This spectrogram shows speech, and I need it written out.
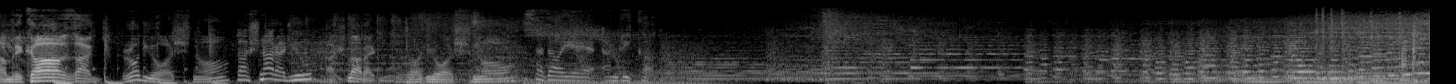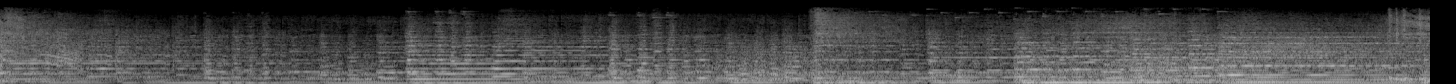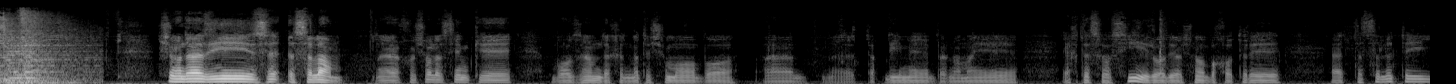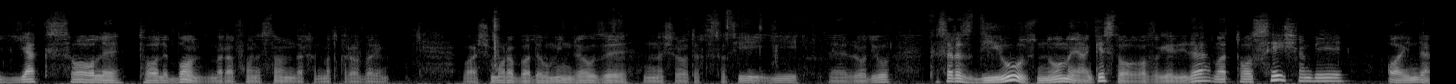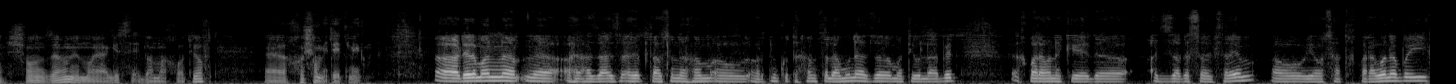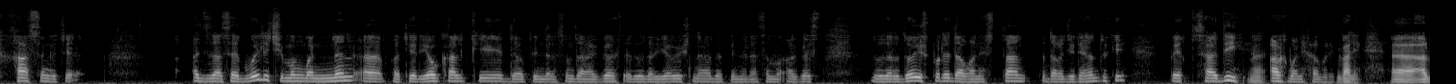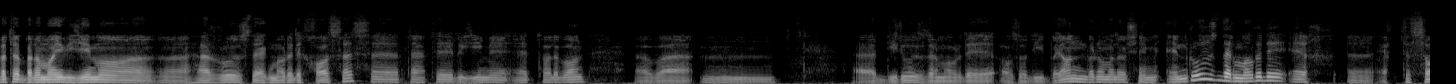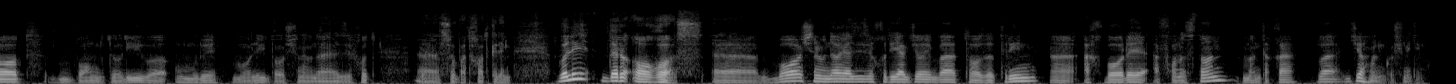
امریکا غږ رادیو آشنا. آشنا رادیو. آشنا رادیو. رادیو آشنا. صدای امریکا شنونده عزیز سلام. خوشحال هستیم که باز هم در خدمت شما با تقدیم برنامه اختصاصی رادیو آشنا به خاطر تسلط یک سال طالبان بر افغانستان در خدمت قرار داریم و شما را به دومین روز نشرات اختصاصی ای رادیو که سر از دیروز نوم اگست آغاز گردیده و تا سه شنبه آینده 16 ماه اگست ادامه خواهد یافت. خوش آمدید میگم. ډیر من حضرت صاحب تاسو نه هم او اردوونکو ته هم سلامونه. زه متي الله عابد خبرونه کې د عزیزاده صاحب یم او یو سات خبرونه به خاص څنګه چې عزیزاده صاحب ویل چې موږ نن په تیر یو کال کې د 15 د اگست 2021 نه د 15 اگست 2022 پورې د افغانستان په دغه جریاناتو کې په اقتصادي. اړخ باندې خبرې کوو. بله البته برنامه ویژه ما هر روز در یک مورد خاص است تحت رژیم طالبان و م، دیروز در مورد آزادی بیان برنامه داشتیم. امروز در مورد اخ- اقتصاد بانکداری و امور مالی با شنونده عزیز خود صحبت خواهد کردیم. ولی در آغاز با شنونده های عزیز خود یک جای به تازه ترین اخبار افغانستان منطقه و جهان گوش میدیم.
